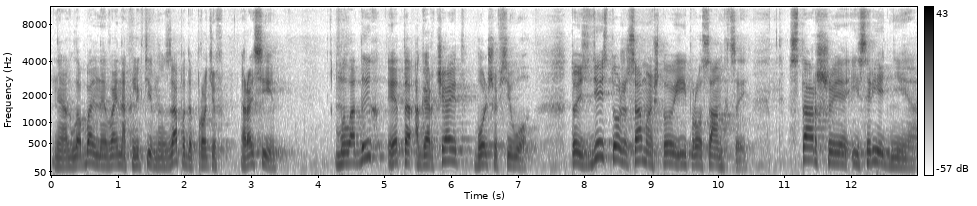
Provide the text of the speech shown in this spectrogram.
э, глобальная война коллективного Запада против России. Молодых это огорчает больше всего. То есть здесь то же самое, что и про санкции. Старшие и средние,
